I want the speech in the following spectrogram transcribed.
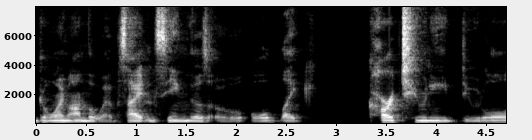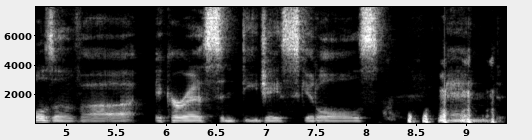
going on the website and seeing those old, old like cartoony doodles of uh, Icarus and DJ Skittles and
